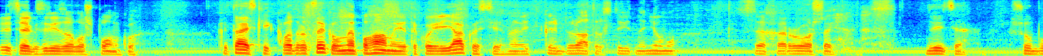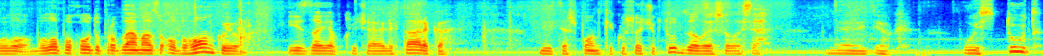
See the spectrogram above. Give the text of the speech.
Дивіться, як зрізало шпонку. Китайський квадроцикл непоганої такої якості, навіть карбюратор стоїть на ньому. Все хороший. Дивіться, що було. Було, походу, проблема з обгонкою. І за я включаю ліхтарика. Дивіться, шпонки кусочок тут залишилося. Навіть як ось тут.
